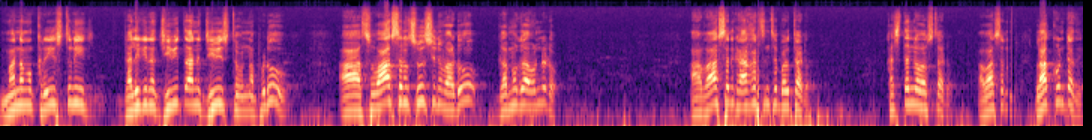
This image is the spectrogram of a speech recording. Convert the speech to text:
మనము క్రీస్తుని కలిగిన జీవితాన్ని జీవిస్తూ ఉన్నప్పుడు ఆ సువాసన చూసిన వాడు గమ్ముగా ఉండడు. ఆ వాసనకి ఆకర్షించబడతాడు. ఖచ్చితంగా వస్తాడు. ఆ వాసన లాక్కుంటుంది.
